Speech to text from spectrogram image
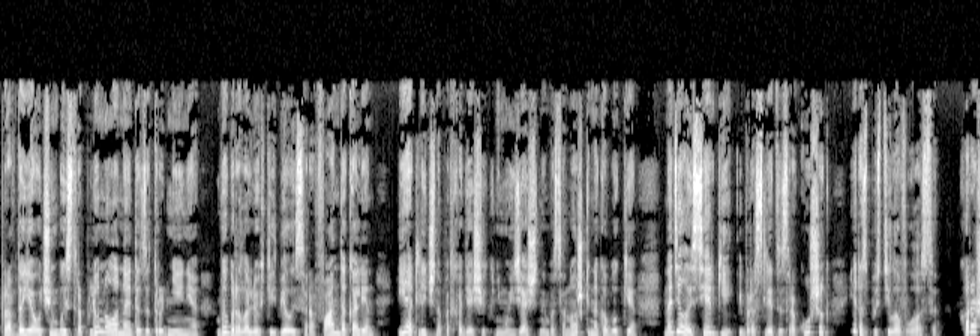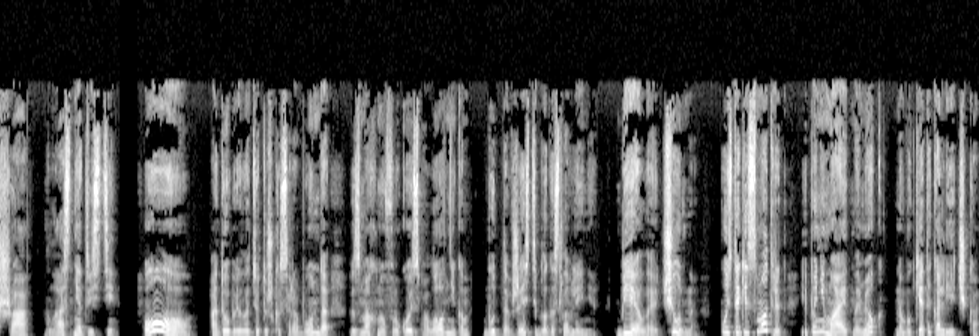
Правда, я очень быстро плюнула на это затруднение, выбрала легкий белый сарафан до колен и отлично подходящие к нему изящные босоножки на каблуке, надела серьги и браслет из ракушек и распустила волосы. Хороша, глаз не отвести. О, одобрила тетушка Сарабунда, взмахнув рукой с половником, будто в жесте благословления. Белая, чудно. Пусть таки смотрит и понимает намек на букет и колечко.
